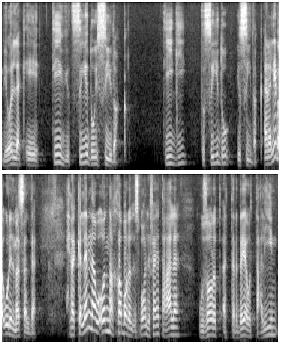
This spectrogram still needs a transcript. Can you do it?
بيقول لك إيه؟ تيجي تصيده يصيدك. تيجي تصيده يصيدك. أنا ليه بقول المثل ده؟ إحنا اتكلمنا وقلنا خبر الأسبوع اللي فات على وزارة التربية والتعليم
